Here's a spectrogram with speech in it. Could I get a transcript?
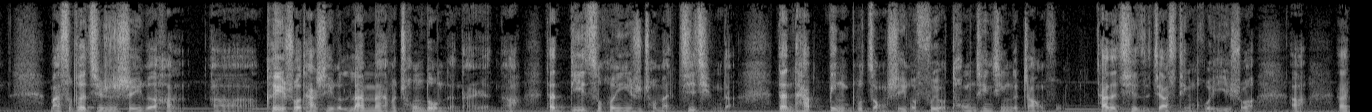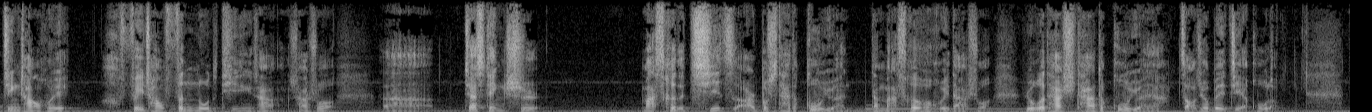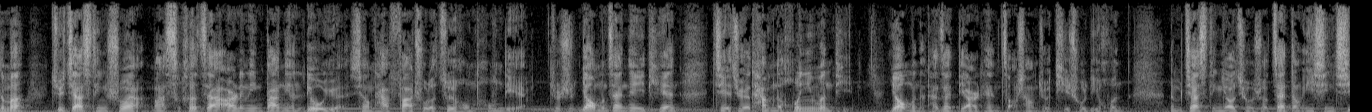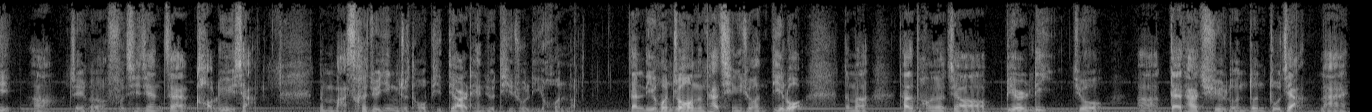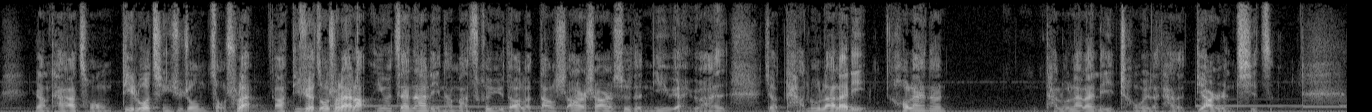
马斯克其实是一个很呃，可以说他是一个浪漫和冲动的男人啊。他的第一次婚姻是充满激情的，但他并不总是一个富有同情心的丈夫。他的妻子 Justin 回忆说啊，他经常会。非常愤怒的提醒他，他说：“呃，Justin 是马斯克的妻子，而不是他的雇员。”但马斯克会回答说：“如果他是他的雇员呀，早就被解雇了。”那么，据 Justin 说呀，马斯克在2008年6月向他发出了最后通牒，就是要么在那一天解决他们的婚姻问题，要么呢他在第二天早上就提出离婚。那么 Justin 要求说再等一星期啊，这个夫妻间再考虑一下。那么马斯克就硬着头皮，第二天就提出离婚了。但离婚之后呢，他情绪很低落。那么他的朋友叫比尔利，就啊带他去伦敦度假，来让他从低落情绪中走出来。啊，的确走出来了，因为在那里呢，马斯克遇到了当时二十二岁的女演员，叫塔露拉莱利。后来呢，塔露拉莱利成为了他的第二任妻子。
